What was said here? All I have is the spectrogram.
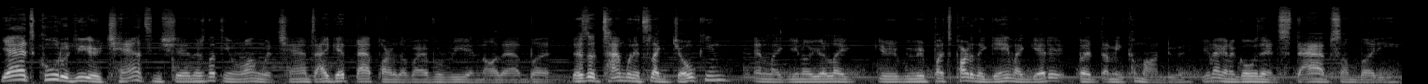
yeah, it's cool to do your chants and shit. There's nothing wrong with chants. I get that part of the rivalry and all that, but there's a time when it's like joking and like you know you're like you're, you're it's part of the game. I get it, but I mean, come on, dude. You're not gonna go over there and stab somebody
